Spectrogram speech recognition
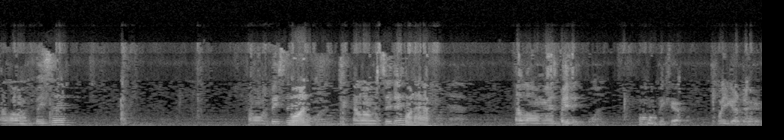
How long is BC? How long is BC? One. How long is CD? One half. How long is BD? One. Ooh, be careful. What you gotta do here?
